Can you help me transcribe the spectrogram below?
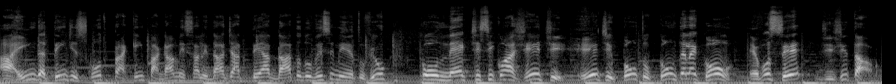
Ainda tem desconto para quem pagar a mensalidade até a data do vencimento, viu? Conecte-se com a gente. rede.com Telecom. É você digital.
